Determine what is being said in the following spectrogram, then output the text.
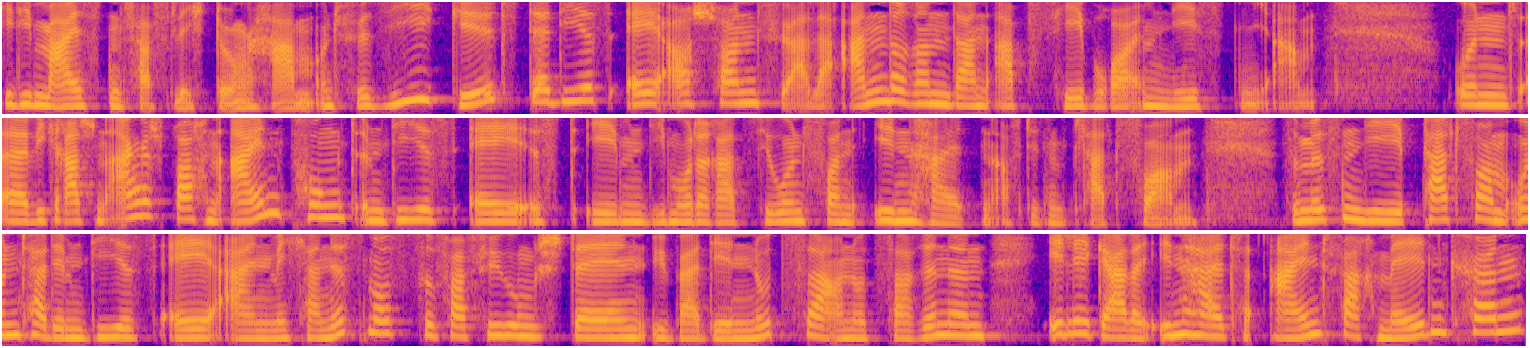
die die meisten Verpflichtungen haben. Und für sie gilt der DSA auch schon, für alle anderen dann ab Februar im nächsten Jahr. Und äh, wie gerade schon angesprochen, ein Punkt im DSA ist eben die Moderation von Inhalten auf diesen Plattformen. So müssen die Plattformen unter dem DSA einen Mechanismus zur Verfügung stellen, über den Nutzer und Nutzerinnen illegale Inhalte einfach melden können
